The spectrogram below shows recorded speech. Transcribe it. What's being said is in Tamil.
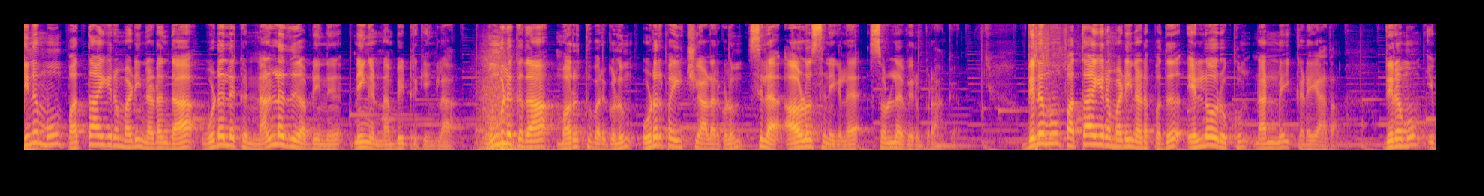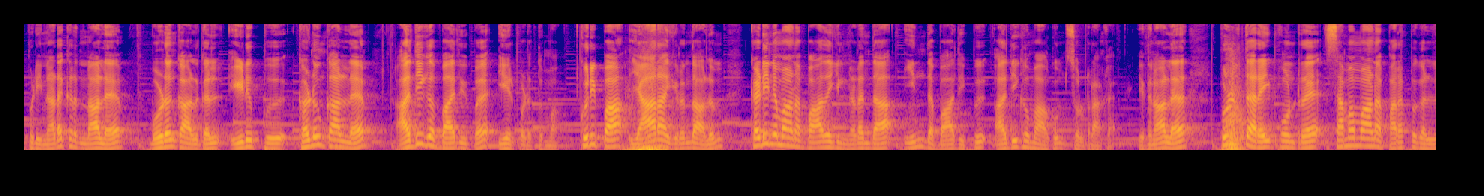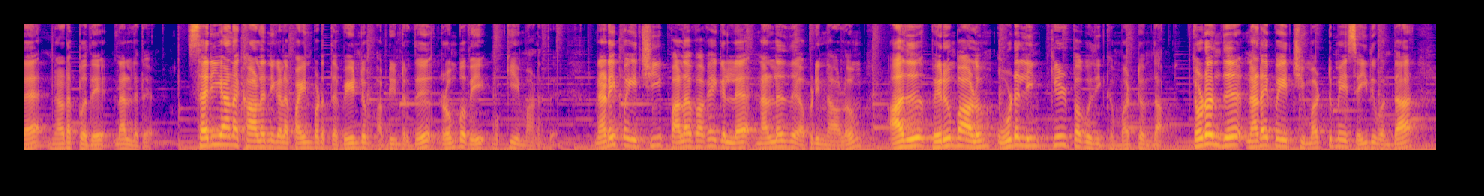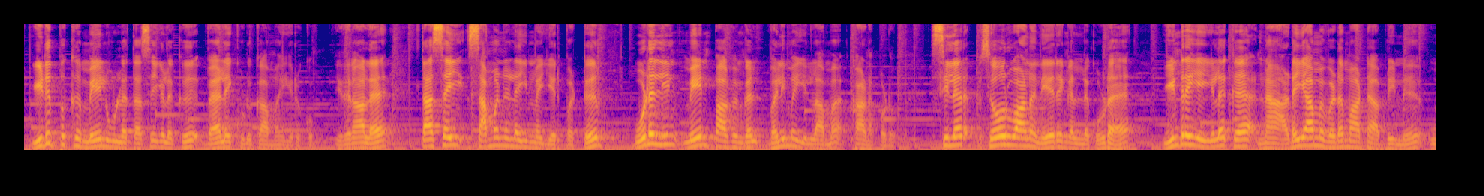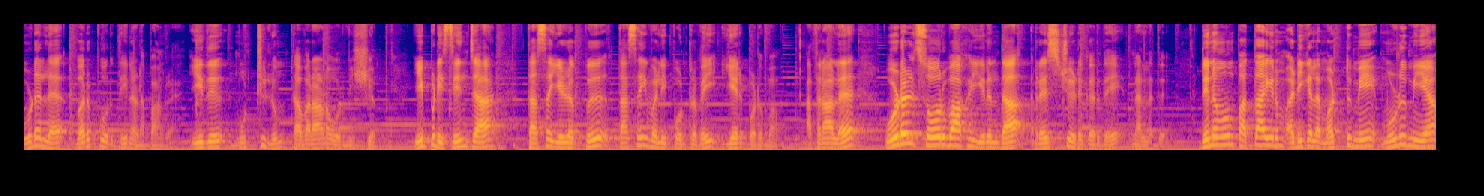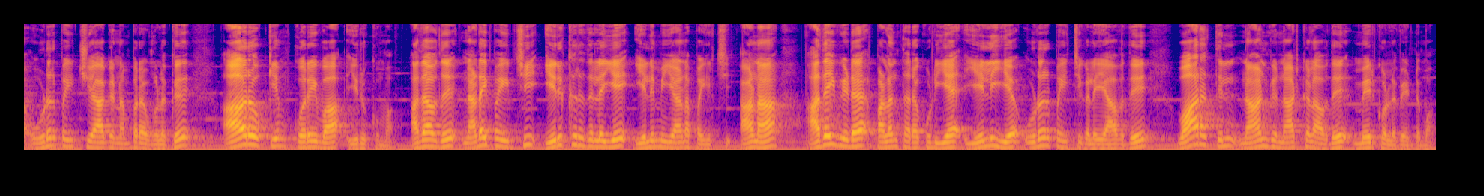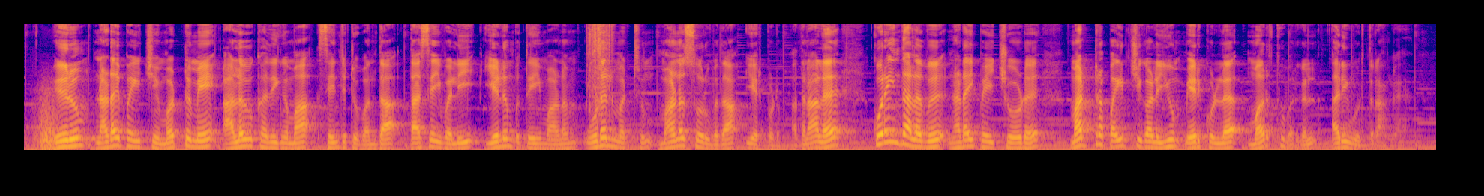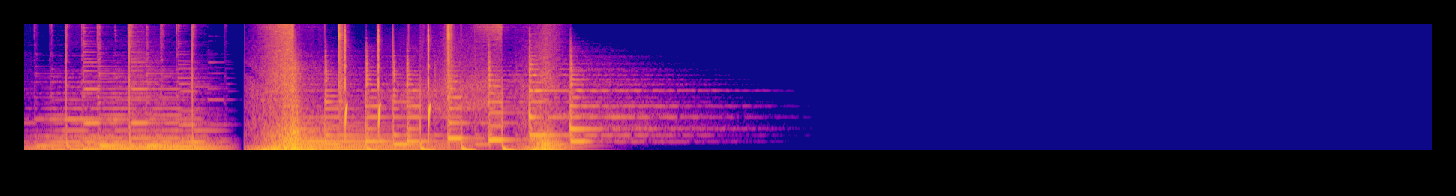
தினமும் பத்தாயிரம் அடி நடந்தா உடலுக்கு நல்லது அப்படின்னு நீங்க நம்பிட்டு இருக்கீங்களா உங்களுக்கு தான் மருத்துவர்களும் உடற்பயிற்சியாளர்களும் சில ஆலோசனைகளை சொல்ல விரும்புறாங்க. தினமும் பத்தாயிரம் அடி நடப்பது எல்லோருக்கும் நன்மை கிடையாதாம் தினமும் இப்படி நடக்கிறதுனால முழங்கால்கள் இடுப்பு கடுங்காலில் அதிக பாதிப்பை ஏற்படுத்துமா? குறிப்பா யாரா இருந்தாலும் கடினமான பாதையில் நடந்தா இந்த பாதிப்பு அதிகமாகும் சொல்றாங்க. இதனால புல்தரை போன்ற சமமான பரப்புகளில் நடப்பது நல்லது. சரியான காலணிகளை பயன்படுத்த வேண்டும் அப்படின்றது ரொம்பவே முக்கியமானது. நடைப்பயிற்சி பல வகைகளில் நல்லது அப்படின்னாலும் அது பெரும்பாலும் உடலின் கீழ்ப்பகுதிக்கு மட்டும்தான். தொடர்ந்து நடைப்பயிற்சி மட்டுமே செய்து வந்தால் இடுப்புக்கு மேல் உள்ள தசைகளுக்கு வேலை கொடுக்காம இருக்கும். இதனால தசை சமநிலையின்மை ஏற்பட்டு உடலின் மேன்பாகங்கள் வலிமை இல்லாமல் காணப்படும். சிலர் சோர்வான நேரங்களில் கூட இன்றைய இலக்கை நான் அடையாம விடமாட்டேன் அப்படின்னு உடலை வற்புறுத்தி நடப்பாங்க இது முற்றிலும் தவறான ஒரு விஷயம். இப்படி செஞ்சா தசை இழப்பு தசை வலி போன்றவை ஏற்படுமா? அதனால உடல் சோர்வாக இருந்தா ரெஸ்ட் எடுக்கிறதே நல்லது. தினமும் பத்தாயிரம் அடிகளை மட்டுமே முழுமையா உடற்பயிற்சியாக நம்புறவங்களுக்கு ஆரோக்கியம் குறைவா இருக்குமா? அதாவது நடைப்பயிற்சி இருக்கிறதுலயே எளிமையான பயிற்சி. ஆனா அதைவிட பலன் தரக்கூடிய எளிய உடற்பயிற்சிகளையாவது வாரத்தில் நான்கு நாட்களாவது மேற்கொள்ள வேண்டுமா? வெறும் நடைப்பயிற்சி மட்டுமே அளவுக்கு அதிகமாக செஞ்சுட்டு வந்தா தசை வலி எலும்பு தேய்மானம் உடல் மற்றும் மனசோர்வு தான் ஏற்படும். அதனால குறைந்த அளவு நடைப்பயிற்சியோடு மற்ற பயிற்சிகளையும் மேற்கொள்ள மருத்துவர்கள் அறிவுறுத்துறாங்க.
